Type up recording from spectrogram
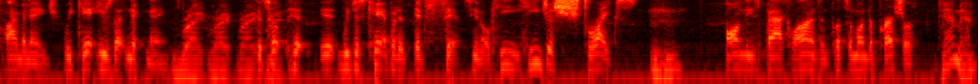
time and age. We can't use that nickname Right, right, right. because right. we just can't. But it, it fits. You know, he he just strikes Mm-hmm. on these back lines and puts them under pressure. Yeah, man.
